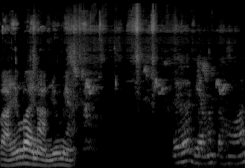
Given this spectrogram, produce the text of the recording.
ป่ายังลอยน้ำอยู่แม่เออเดี๋ยวมันก็ฮ้อน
